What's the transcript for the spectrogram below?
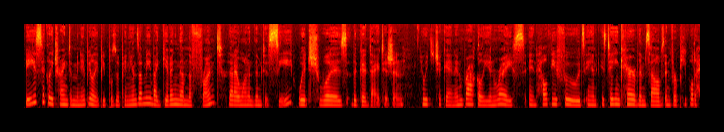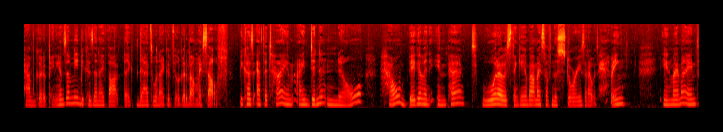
basically trying to manipulate people's opinions of me by giving them the front that I wanted them to see, which was the good dietitian who eats chicken and broccoli and rice and healthy foods and is taking care of themselves and for people to have good opinions of me because then I thought like that's when I could feel good about myself. Because at the time I didn't know how big of an impact what I was thinking about myself and the stories that I was having in my mind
